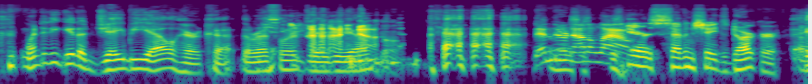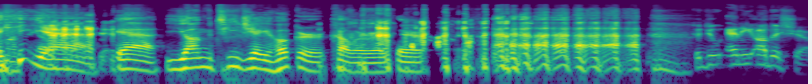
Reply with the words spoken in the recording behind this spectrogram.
when did he get a JBL haircut? The wrestler JBL. Then they're not allowed. His hair is seven shades darker. a month ago. yeah, yeah. Young TJ Hooker color right there. to do any other show.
